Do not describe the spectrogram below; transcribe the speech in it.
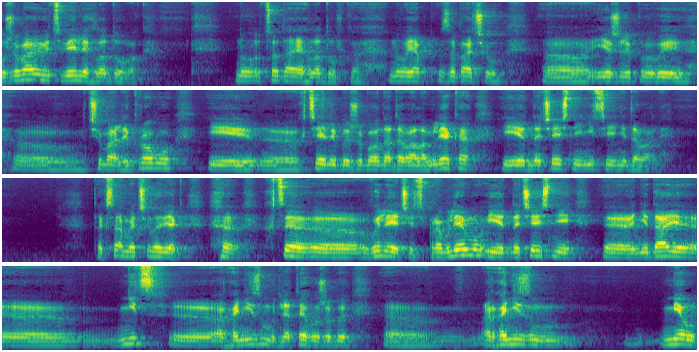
używaють wiele głodówek. No, co daje głodówka? No, ja zobaczył, jeżeli wy trzymali krowę i chcieliby, żeby ona dawała mleka i jednocześnie nic jej nie dawali. Tak człowiek chce wyleczyć problemu i jednocześnie nie daje nic organizmu dla tego, żeby organizm miał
